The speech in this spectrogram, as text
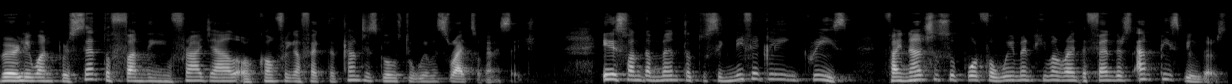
barely 1% of funding in fragile or conflict-affected countries goes to women's rights organizations. It is fundamental to significantly increase financial support for women, human rights defenders, and peace builders,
